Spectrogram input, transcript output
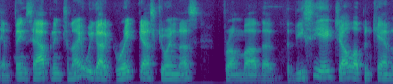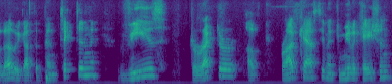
and things happening. Tonight, we got a great guest joining us from uh, the, the BCHL up in Canada. We got the Penticton Vees Director of Broadcasting and Communication.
